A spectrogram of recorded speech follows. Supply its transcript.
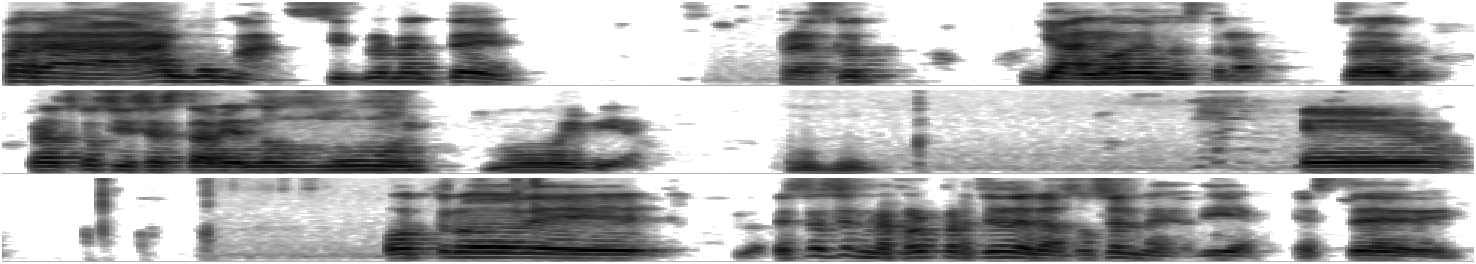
para algo más. Simplemente Prescott ya lo ha demostrado. O sea, Prescott sí se está viendo muy, muy bien. Eh, otro de. Este es el mejor partido de las 12 del mediodía. Este.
